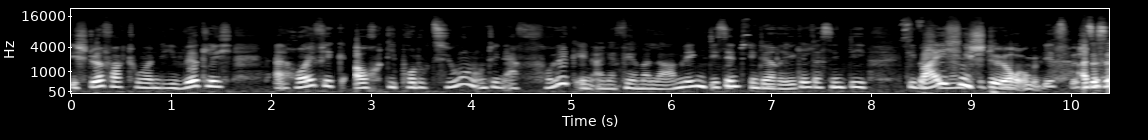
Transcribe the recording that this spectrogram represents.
die Störfaktoren, die wirklich äh, häufig auch die Produktion und den Erfolg in einer Firma lahmlegen, die sind in der Regel, das sind die, die weichen Störungen. Also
